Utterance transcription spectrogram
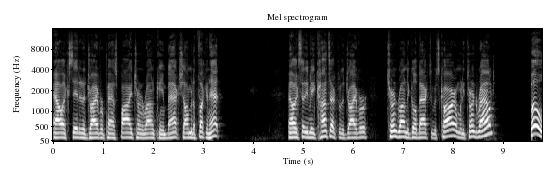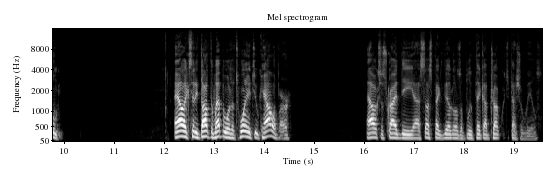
Alex stated a driver passed by, turned around, came back, shot him in the fucking head. Alex said he made contact with the driver, turned around to go back to his car, and when he turned around, boom. Alex said he thought the weapon was a 22 caliber. Alex described the uh, suspect vehicle as a blue pickup truck with special wheels.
